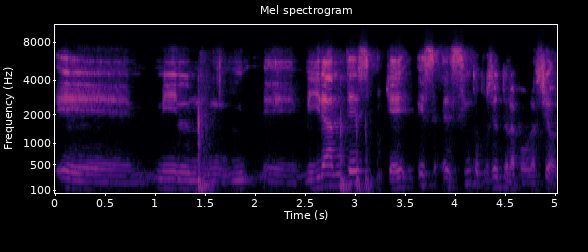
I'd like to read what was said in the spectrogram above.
eh, eh, migrantes, que es el 5% de la población.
